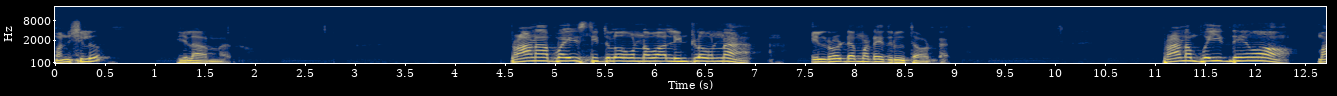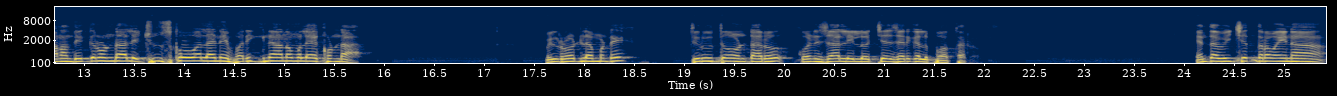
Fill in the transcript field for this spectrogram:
మనుషులు ఇలా ఉన్నారు. ప్రాణాపాయ స్థితిలో ఉన్న వాళ్ళు ఇంట్లో ఉన్న వీళ్ళు రోడ్డు అమ్మటే తిరుగుతూ ఉంటారు ప్రాణం పోయిద్దేమో మనం దగ్గర ఉండాలి చూసుకోవాలనే పరిజ్ఞానం లేకుండా. వీళ్ళు రోడ్లు ఎమ్మటే తిరుగుతూ ఉంటారు కొన్నిసార్లు వీళ్ళు వచ్చేసరికి వెళ్ళిపోతారు. ఎంత విచిత్రమైన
